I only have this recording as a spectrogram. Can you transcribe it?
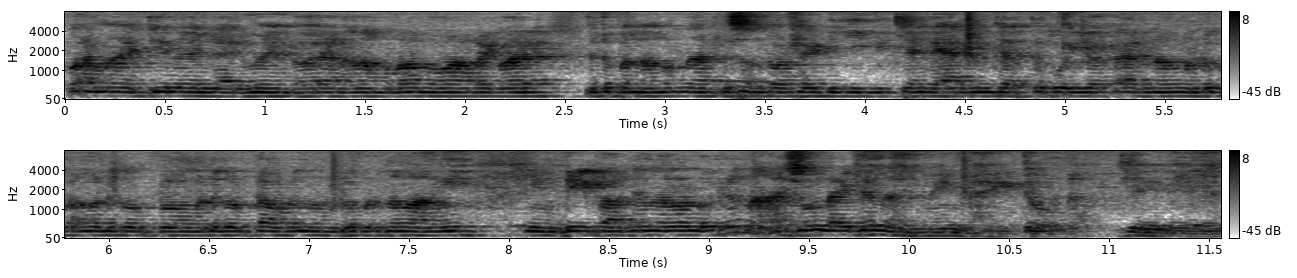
കുറെ മാറ്റിയെന്ന് എല്ലാവരും വേണ്ടവരാണ് നമ്മളെ മാറിയവരെ എന്നിട്ട് ഇപ്പം നമ്മുടെ നാട്ടിൽ സന്തോഷമായിട്ട് ജീവിക്കാൻ ആരും ചത്ത് പോയി. കാരണം അങ്ങോട്ട് അങ്ങോട്ട് തൊട്ടു അങ്ങോട്ട് തൊട്ടു അവിടെ നിന്ന് ഇവിടുന്ന് വാങ്ങി ഇന്ത്യ പറഞ്ഞതുകൊണ്ട് ഒരു നാശം ഉണ്ടായിട്ട് നന്മ ഉണ്ടായിട്ടുണ്ട്. ശരിയല്ലേ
